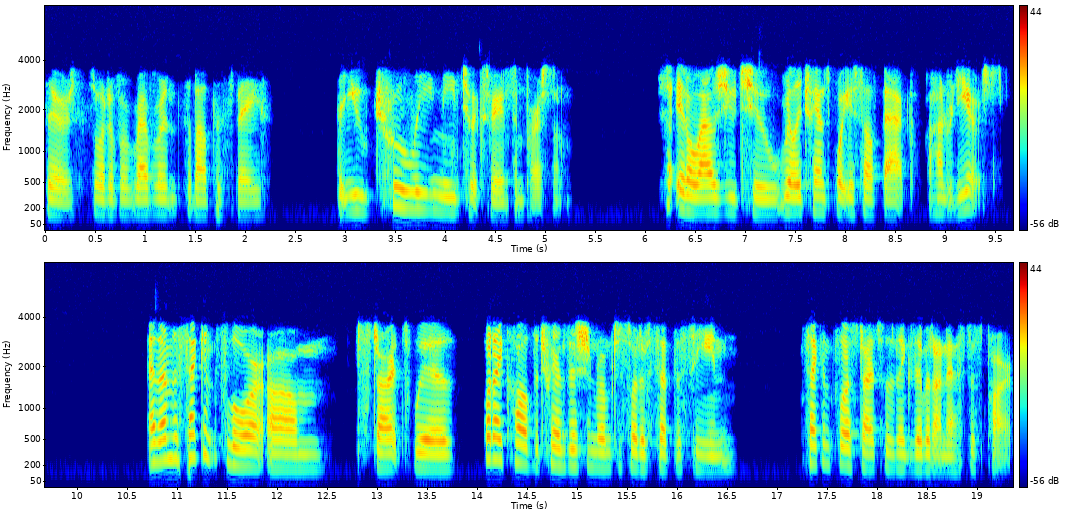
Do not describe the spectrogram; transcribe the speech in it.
There's sort of a reverence about the space that you truly need to experience in person. It allows you to really transport yourself back 100 years. And then the second floor um, starts with what I call the transition room to sort of set the scene. Second floor starts with an exhibit on Estes Park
